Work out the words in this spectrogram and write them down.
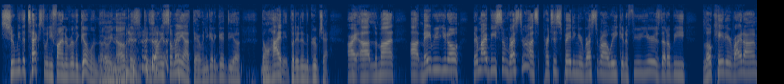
shoot me the text when you find a really good one, though. There we You know, because there's only so many out there. When you get a good deal, don't hide it. Put it in the group chat. All right, uh, LaMond. Uh, maybe you know there might be some restaurants participating in Restaurant Week in a few years that'll be located right on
